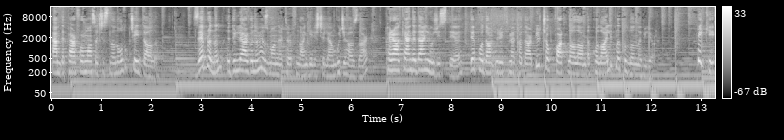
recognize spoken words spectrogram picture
hem de performans açısından oldukça iddialı. Zebra'nın ödüllü ergonomi uzmanları tarafından geliştirilen bu cihazlar, perakendeden lojistiğe, depodan üretime kadar birçok farklı alanda kolaylıkla kullanılabiliyor. Peki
